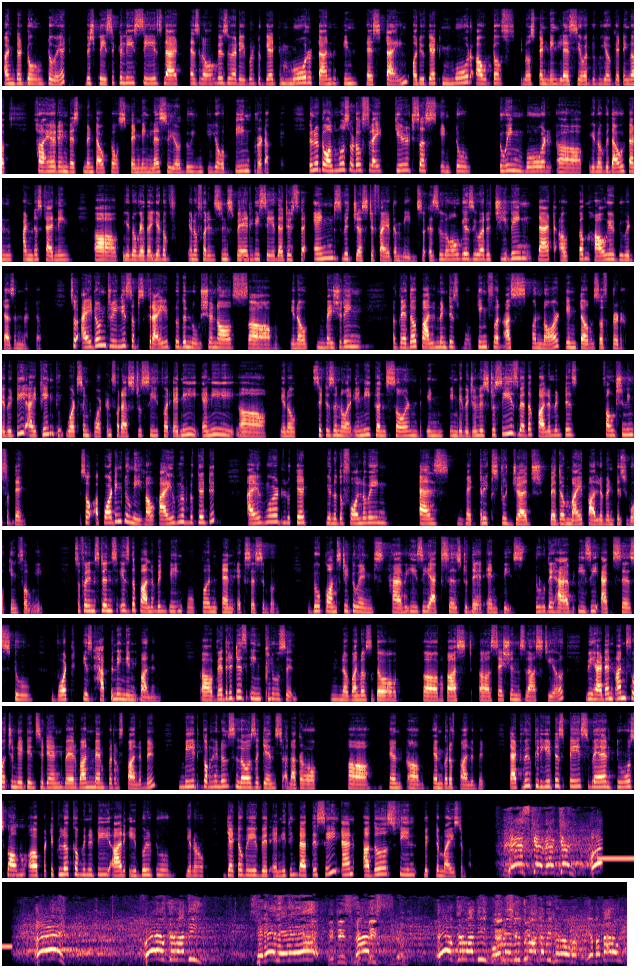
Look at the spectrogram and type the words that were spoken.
undertone to it, which basically says that as long as you are able to get more done in less time or you get more out of, you know, spending less, you're, you're getting a higher investment out of spending less. So you're doing, you're being productive you know, it almost sort of like guilts us into doing more, uh, you know, without an understanding, uh, you know, whether, you know, you know, for instance, where we say that it's the ends which justify the means. So as long as you are achieving that outcome, how you do it doesn't matter. So I don't really subscribe to the notion of, uh, you know, measuring whether parliament is working for us or not in terms of productivity i think what's important for us to see for any any uh, you know citizen or any concerned in, individual is to see is whether parliament is functioning for them. So according to me, how I would look at it, I would look at, you know, the following as metrics to judge whether my parliament is working for me. So for instance, is the parliament being open and accessible? Do constituents have easy access to their MPs? Do they have easy access to what is happening in parliament? Uh, whether it is inclusive. Know, one of the uh, past uh, sessions last year, we had an unfortunate incident where one member of parliament made communal laws against another uh, em- um, member of parliament. That will create a space where those from a particular community are able to, you know, get away with anything that they say, and others feel victimized about. It is, please. ए उग्रवादी बोलने भी तो कभी खड़ा होगा ये बता रहा हूँ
